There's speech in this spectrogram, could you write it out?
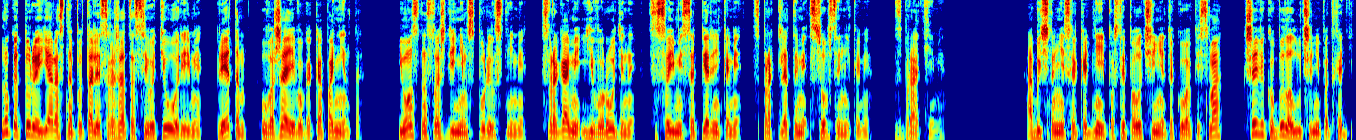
но которые яростно пытались сражаться с его теориями, при этом уважая его как оппонента. И он с наслаждением спорил с ними, с врагами его родины, со своими соперниками, с проклятыми собственниками, с братьями. Обычно несколько дней после получения такого письма к Шевику было лучше не подходить.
